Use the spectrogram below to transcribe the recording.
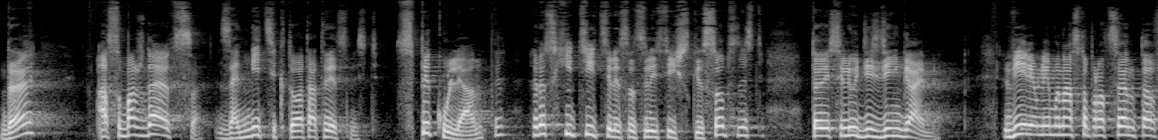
Да? Освобождаются, заметьте, кто от ответственности. Спекулянты, расхитители социалистической собственности, то есть люди с деньгами. Верим ли мы на 100%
